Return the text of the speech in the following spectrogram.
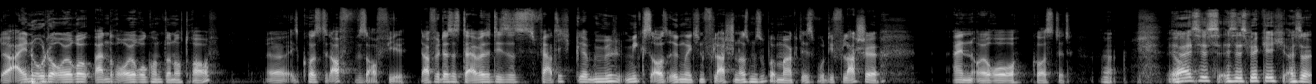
Der eine oder Euro, andere Euro kommt da noch drauf. Äh, es kostet auch, ist auch viel. Dafür, dass es teilweise dieses Fertigmix aus irgendwelchen Flaschen aus dem Supermarkt ist, wo die Flasche einen Euro kostet. Ja, es ist, es ist wirklich, also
